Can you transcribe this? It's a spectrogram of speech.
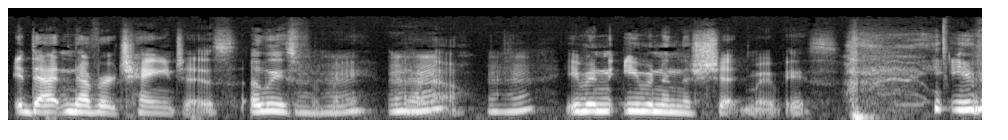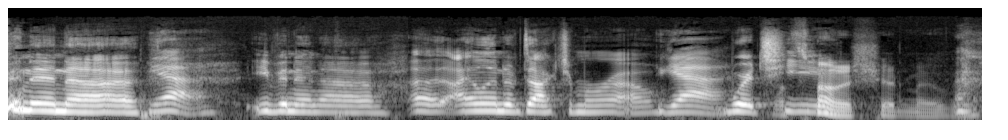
it, that never changes. At least for me, I don't know. Even even in the shit movies, even in uh yeah even in uh, uh Island of Dr. Moreau, Yeah. which It's he not a shit movie.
